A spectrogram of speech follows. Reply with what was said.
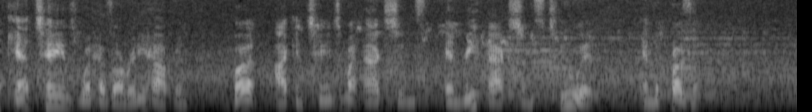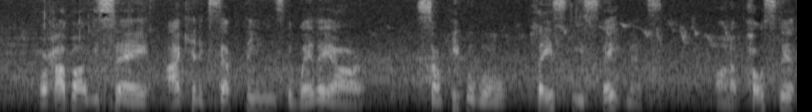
can't change what has already happened, but I can change my actions and reactions to it in the present. Or how about you say, I can accept things the way they are. Some people will place these statements on a post it,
